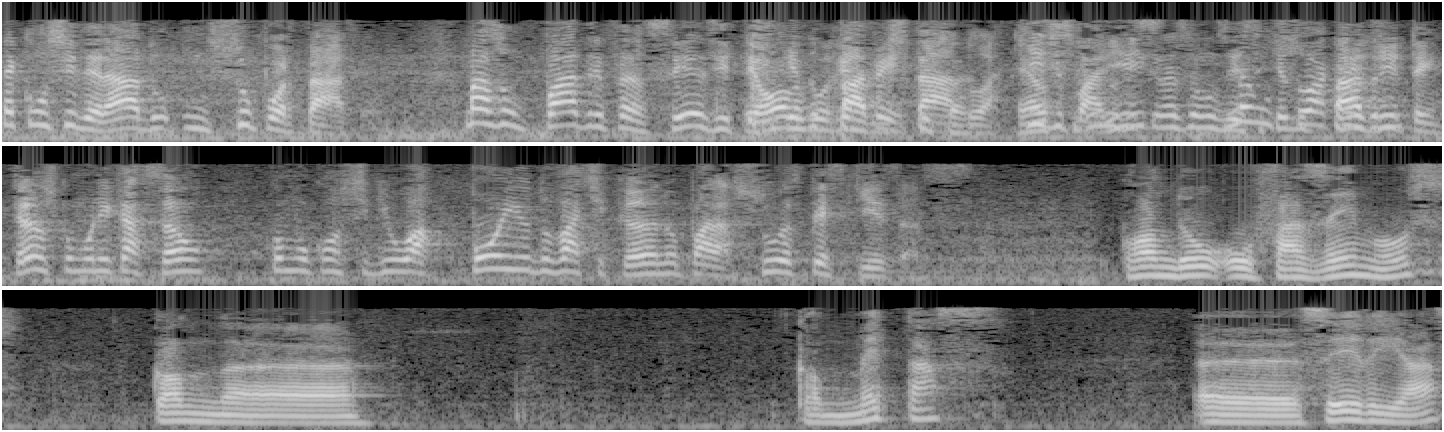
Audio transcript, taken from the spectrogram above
é considerado insuportável. Mas um padre francês e teólogo padre, respeitado aqui é de Paris não é só acredita em transcomunicação, como conseguiu o apoio do Vaticano para suas pesquisas. Quando o fazemos com, uh, com metas uh, sérias,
